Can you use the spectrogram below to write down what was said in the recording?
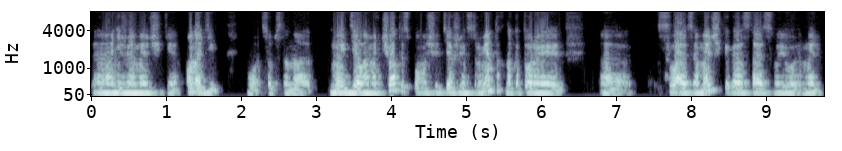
э, они же ML-щики, он один. Вот, собственно, мы делаем отчеты с помощью тех же инструментов, на которые э, ссылаются ML-щики, когда ставят свою ML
